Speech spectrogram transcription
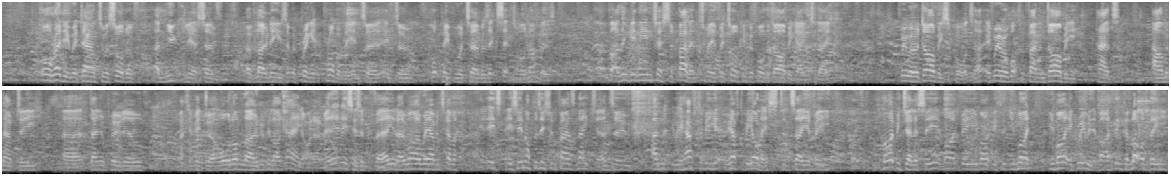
already we're down to a sort of a nucleus of, of loanees that would bring it probably into into what people would term as acceptable numbers. But I think in the interest of balance, we're, we're talking before the Derby game today. If we were a Derby supporter, if we were a Watford fan and Derby had Almen Abdi, uh, Daniel Pudil, Matthew Vydra all on loan, we'd be like, hang on a minute, this isn't fair. You know, why are we having to come? It's, it's in opposition fans' nature to, and we have to be we have to be honest and say you'd be. It might be jealousy. It might be. You might be. You might. You might agree with it. But I think a lot of the.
